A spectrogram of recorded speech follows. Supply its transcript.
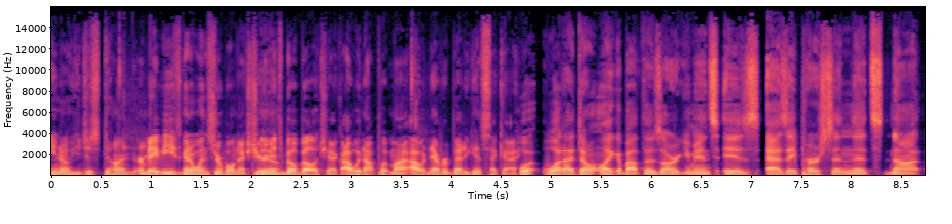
you know, he's just done, or maybe he's going to win the Super Bowl next year. Yeah. It's Bill Belichick. I would not put my, I would never bet against that guy. What what I don't like about those arguments is as a person that's not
